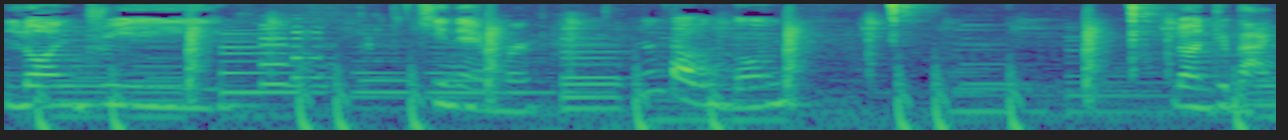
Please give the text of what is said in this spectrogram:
laundry kinemer. Anong tawag doon? Laundry bag.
